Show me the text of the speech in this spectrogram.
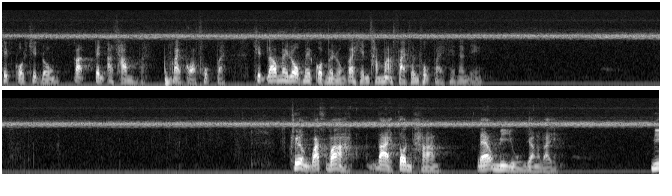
คิดโกรธคิดหลง ก็เป็นอาธรรมไปฝ่ายก่อทุกข์ไป คิดแล้วไม่โลภไม่โกรธไม่หลง ก็เห็นธรรมะฝ่ายพ้นทุกข์ไปแค่นั้นเองเครื่องวัดว่าได้ต้นทางแล้วมีอยู่อย่างไร มี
